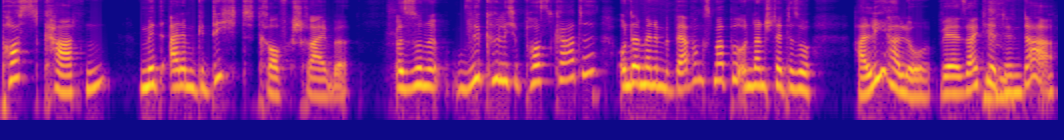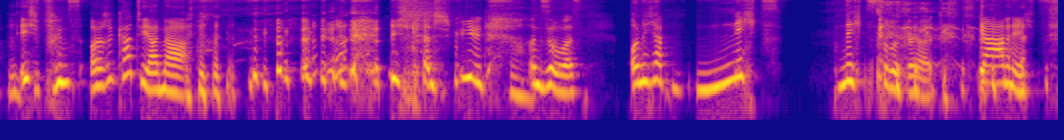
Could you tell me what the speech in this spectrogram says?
Postkarten mit einem Gedicht draufschreibe. Also so eine willkürliche Postkarte und dann meine Bewerbungsmappe und dann steht da so, Halli, hallo, wer seid ihr denn da? Ich bin's, eure Katjana. ich kann spielen und sowas. Und ich habe nichts, nichts zurückgehört. Gar nichts.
